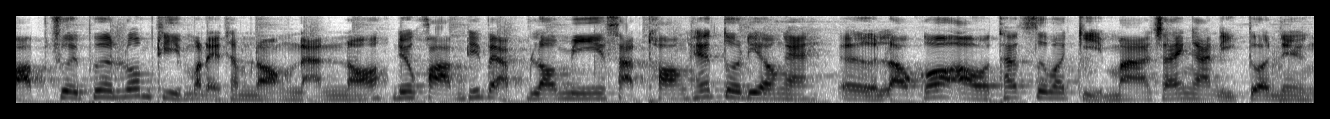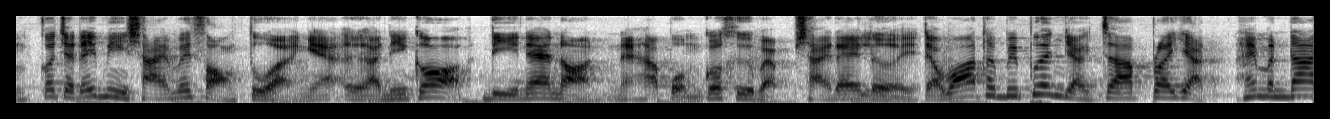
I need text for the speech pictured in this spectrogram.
บัฟช่วยเพื่อนร่วมทีมอะไรทำนองนั้นเนาะด้วยความที่แบบเรามีสัตว์ทองแค่ตัวเดียวไงเออเราก็เอาทัซึมากิมาใช้งานอีกตัวหนึ่งก็จะได้มีใช้ไว้2ตัวอย่างเงี้ยเอออันนี้ก็ดีแน่นอนนะครับผมก็คือแบบใช้ได้เลย แต่ว่าถ้าเพื่อนๆอยากจะประหยัดให้มันได้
